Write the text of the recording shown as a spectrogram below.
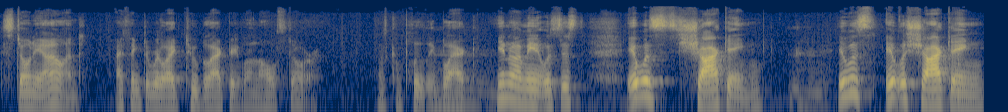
Stony Island. I think there were like two black people in the whole store. It was completely black. Mm. You know, what I mean, it was just, it was shocking. Mm-hmm. It was, it was shocking.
